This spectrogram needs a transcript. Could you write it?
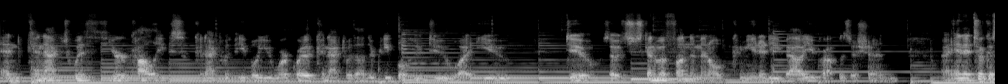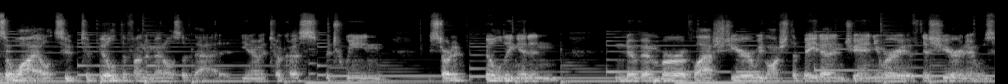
and connect with your colleagues connect with people you work with connect with other people who do what you do. So it's just kind of a fundamental community value proposition. Uh, and it took us a while to to build the fundamentals of that. It, you know it took us between we started building it in November of last year. We launched the beta in January of this year, and it was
